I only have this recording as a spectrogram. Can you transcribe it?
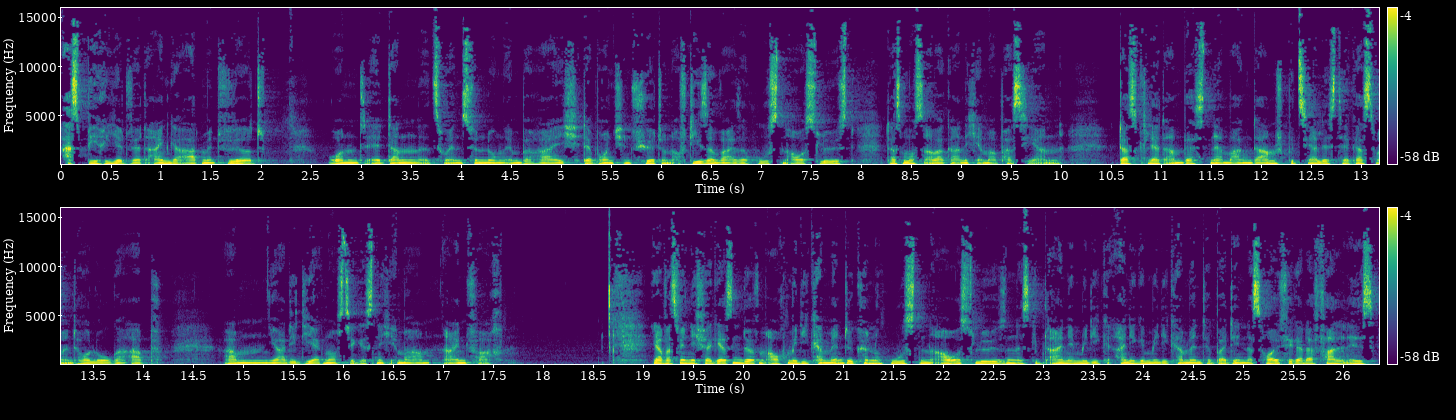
aspiriert wird, eingeatmet wird und äh, dann zu Entzündungen im Bereich der Bronchien führt und auf diese Weise Husten auslöst. Das muss aber gar nicht immer passieren. Das klärt am besten der Magen-Darm-Spezialist, der Gastroenterologe ab. Ähm, ja, die Diagnostik ist nicht immer einfach. Ja, was wir nicht vergessen dürfen, auch Medikamente können Husten auslösen. Es gibt Medik einige Medikamente, bei denen das häufiger der Fall ist.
